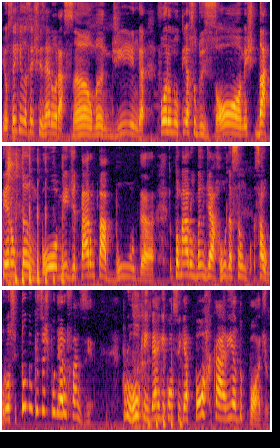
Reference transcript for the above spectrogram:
Eu sei que vocês fizeram oração, mandinga, foram no terço dos homens, bateram tambor, meditaram pra Buda, tomaram um banho de arruda, sal, sal grosso e tudo o que vocês puderam fazer. Pro Huckenberg conseguir a porcaria do pódio.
